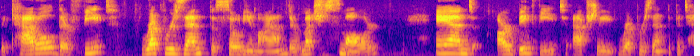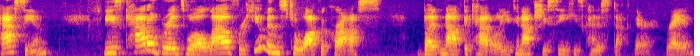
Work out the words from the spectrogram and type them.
the cattle, their feet represent the sodium ion. They're much smaller. And our big feet actually represent the potassium. These cattle grids will allow for humans to walk across, but not the cattle. You can actually see he's kind of stuck there, right?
